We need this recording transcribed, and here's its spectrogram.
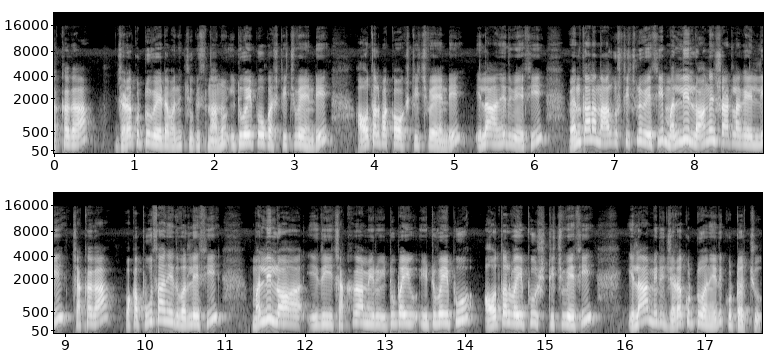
చక్కగా జడకుట్టు వేయడం అని చూపిస్తున్నాను. ఇటువైపు ఒక స్టిచ్ వేయండి. అవతల పక్క ఒక స్టిచ్ వేయండి. ఇలా అనేది వేసి వెనకాల నాలుగు స్టిచ్లు వేసి మళ్ళీ లాంగ్ అండ్ షార్ట్ లాగా వెళ్ళి చక్కగా ఒక పూస అనేది వదిలేసి మళ్ళీ లా ఇది చక్కగా మీరు ఇటుపై ఇటువైపు అవతల వైపు స్టిచ్ వేసి ఇలా మీరు జడకుట్టు అనేది కుట్టొచ్చు.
